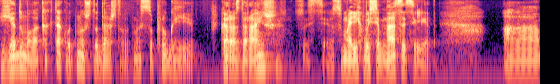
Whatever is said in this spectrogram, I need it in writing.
Я думал, а как так вот, ну, что да, что вот мы с супругой гораздо раньше, то есть с моих 18 лет. А,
